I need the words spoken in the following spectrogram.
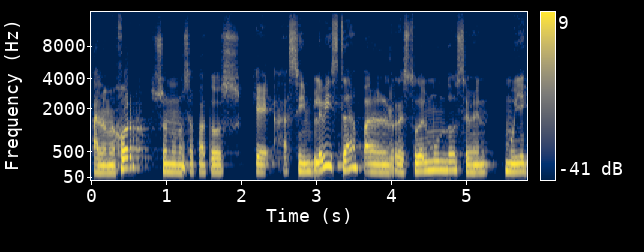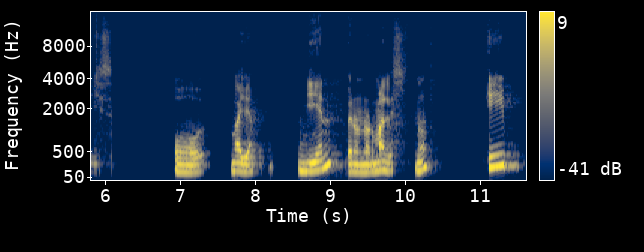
A lo mejor son unos zapatos que a simple vista para el resto del mundo se ven muy X. O vaya, bien, pero normales, ¿no? Y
